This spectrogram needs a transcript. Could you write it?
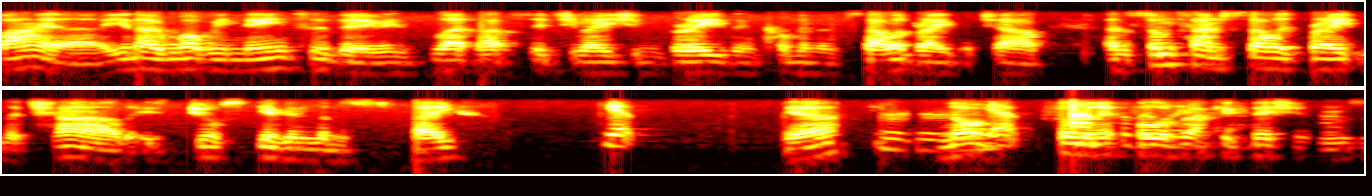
fire. You know, what we need to do is let that situation breathe and come in and celebrate the child. And sometimes celebrating the child is just giving them space. Yep Yeah? Mm-hmm. Not Yep, filling it full of absolutely. recognitions.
